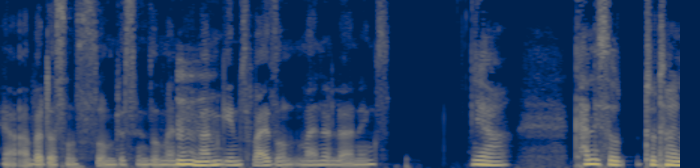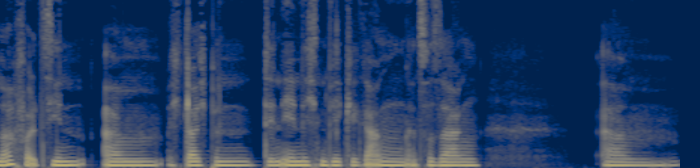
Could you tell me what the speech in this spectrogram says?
ja, aber das ist so ein bisschen so meine Mhm. Herangehensweise und meine Learnings. Ja, kann ich so total nachvollziehen. Ähm, ich glaube, ich bin den ähnlichen Weg gegangen, äh, zu sagen, ähm,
